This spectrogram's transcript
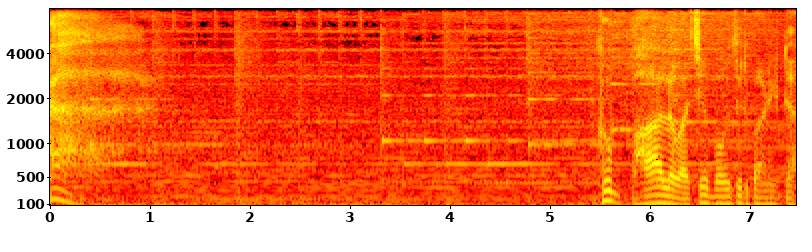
আহ। খুব ভালো আছে বৌদির বাড়িটা।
